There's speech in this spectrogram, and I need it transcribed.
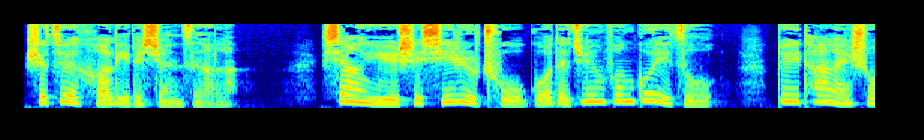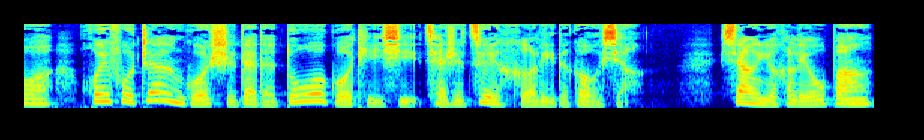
是最合理的选择了。项羽是昔日楚国的军封贵族，对于他来说，恢复战国时代的多国体系才是最合理的构想。项羽和刘邦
